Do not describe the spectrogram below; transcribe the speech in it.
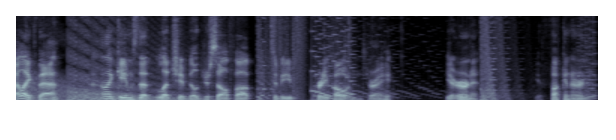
I like that. I like games that let you build yourself up to be pretty potent, right? You earn it. You fucking earn it.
